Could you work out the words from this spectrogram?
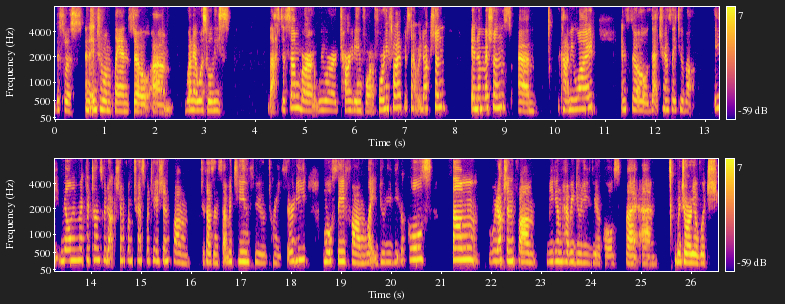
this was an interim plan. So um, when it was released last December, we were targeting for a 45% reduction in emissions um, economy-wide. And so that translates to about 8 million metric tons reduction from transportation from 2017 through 2030, mostly from light duty vehicles, some reduction from medium heavy duty vehicles, but um, majority of which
